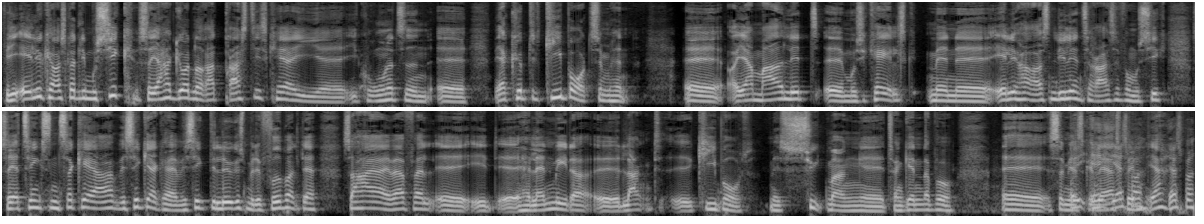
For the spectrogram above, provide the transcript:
fordi Elio kan også godt lide musik, så jeg har gjort noget ret drastisk her i, øh, i coronatiden. Øh, jeg har købt et keyboard simpelthen, øh, og jeg er meget lidt øh, musikalsk, men øh, Elio har også en lille interesse for musik, så jeg tænkte sådan, så kan jeg, hvis ikke, jeg kan, hvis ikke det lykkes med det fodbold der, så har jeg i hvert fald øh, et øh, halvanden meter øh, langt øh, keyboard med sygt mange øh, tangenter på, øh, som jeg skal Hey, lære at spille. Jasper, Ja. Jasper,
